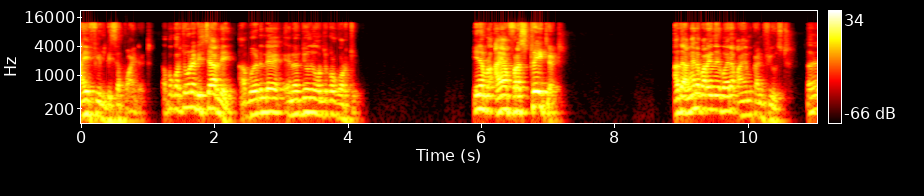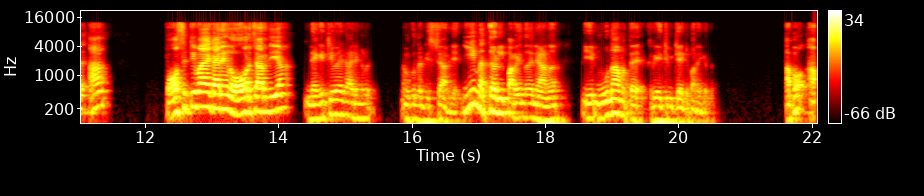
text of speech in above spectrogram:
ഐ ഫീൽ ഡിസപ്പോയിന്റഡ് അപ്പൊ കുറച്ചും കൂടെ ഡിസ്ചാർജ് ചെയ്യും ആ വേർഡിന്റെ എനർജി കുറച്ചും കൂടെ കുറച്ചു. ഇനി നമ്മൾ ഐ ആം ഫ്രസ്ട്രേറ്റഡ് അത് അങ്ങനെ പറയുന്നതിന് പകരം ഐ എം കൺഫ്യൂസ്ഡ് ആ പോസിറ്റീവായ കാര്യങ്ങൾ ഓവർ ചാർജ് ചെയ്യുക നെഗറ്റീവായ കാര്യങ്ങൾ നമുക്കൊന്ന് ഡിസ്ചാർജ് ചെയ്യാം ഈ മെത്തേഡിൽ പറയുന്നതിനാണ് ഈ മൂന്നാമത്തെ ക്രിയേറ്റിവിറ്റി ആയിട്ട് പറയുന്നത്. അപ്പോൾ ആ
